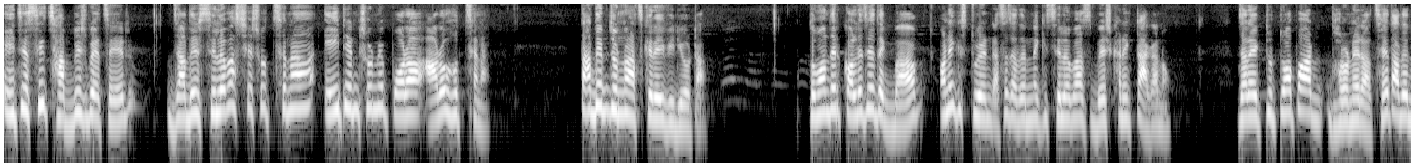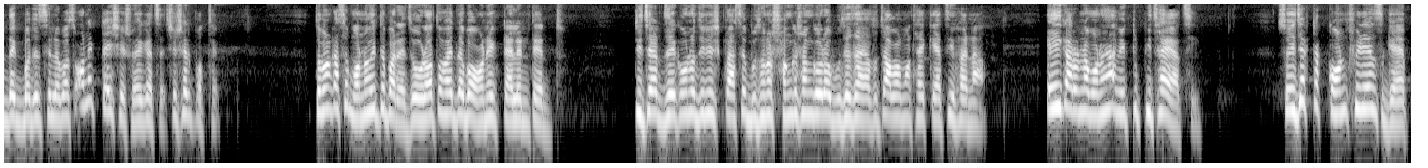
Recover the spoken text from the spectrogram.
এইচএসসি ছাব্বিশ ব্যাচের যাদের সিলেবাস শেষ হচ্ছে না, এই টেনশনে পড়া আরও হচ্ছে না। তাদের জন্য আজকের এই ভিডিওটা। তোমাদের কলেজে দেখবা, অনেক স্টুডেন্ট আছে যাদের নাকি সিলেবাস বেশ খানিকটা আগানো। যারা একটু টপার ধরনের আছে, তাদের দেখবা যে সিলেবাস অনেকটাই শেষ হয়ে গেছে, শেষের পথে। তোমার কাছে মনে হইতে পারে যে ওরা তো হয়তো বা অনেক ট্যালেন্টেড টিচার যে কোনো জিনিস ক্লাসে বোঝানোর সঙ্গে সঙ্গে ওরা বুঝে যায়, অথচ আমার মাথায় ক্যাচই হয় না। এই কারণে মনে হয় আমি একটু পিছায় আছি। সো এই যে একটা কনফিডেন্স গ্যাপ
